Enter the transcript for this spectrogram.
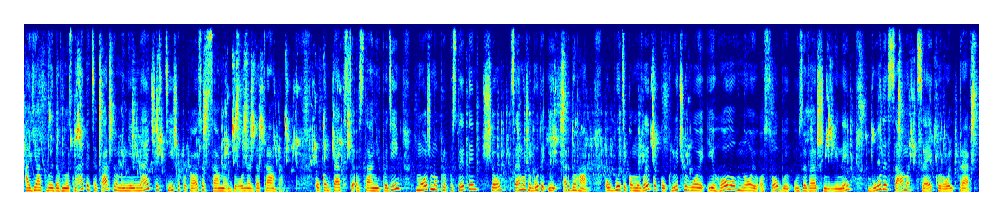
А як ви давно знаєте, ця карта мені найчастіше показує саме Дональда Трампа. У контексті останніх подій можемо припустити, що це може бути і Ердоган. У будь-якому випадку ключовою і головною особою у завершенні війни буде саме цей король треф.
